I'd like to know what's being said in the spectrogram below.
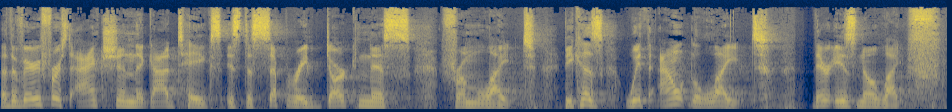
That the very first action that God takes is to separate darkness from light. Because without light, there is no life.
